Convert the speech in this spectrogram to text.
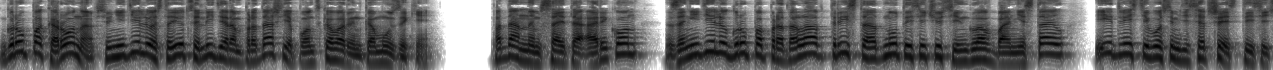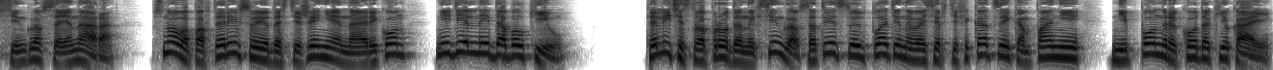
Группа Корона всю неделю остается лидером продаж японского рынка музыки. По данным сайта Oricon, за неделю группа продала 301 тысячу синглов Bunny Style и 286 тысяч синглов Sayonara, снова повторив свое достижение на Oricon недельный double kill. Количество проданных синглов соответствует платиновой сертификации компании Nippon Record Yokai.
